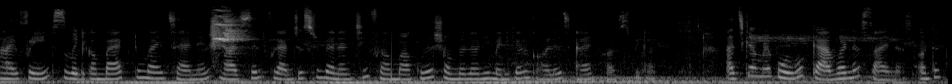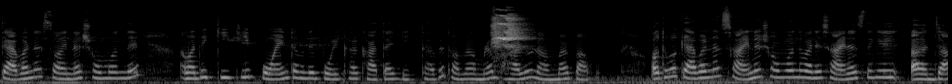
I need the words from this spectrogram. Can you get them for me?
Hi friends, welcome back to my channel. Myself Rajyasree Banerjee from Baঁকুড়া Sammilani medical college and hospital আজকে আমরা পড়ব ক্যাভার্নাস সাইনাস অর্থাৎ ক্যাভার্নাস সাইনাস সম্বন্ধে আমাদের কি কি পয়েন্ট আমাদের পরীক্ষার খাতায় লিখতে হবে তবে আমরা ভালো নাম্বার পাবো। অথবা ক্যাভার্নাস সাইনাস সম্বন্ধে মানে সাইনাস থেকে যা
